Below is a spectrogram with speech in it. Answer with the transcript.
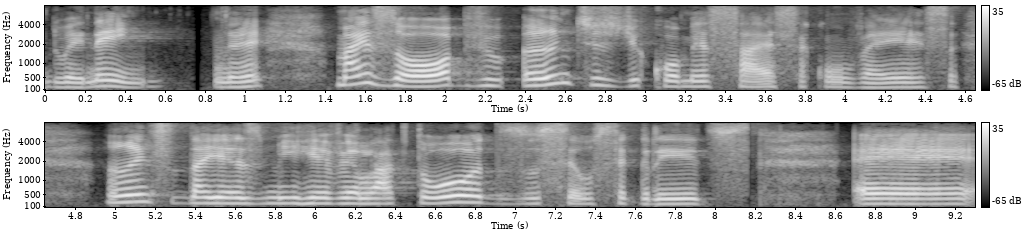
do Enem, né? Mas óbvio, antes de começar essa conversa, antes da Yasmin revelar todos os seus segredos, é,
